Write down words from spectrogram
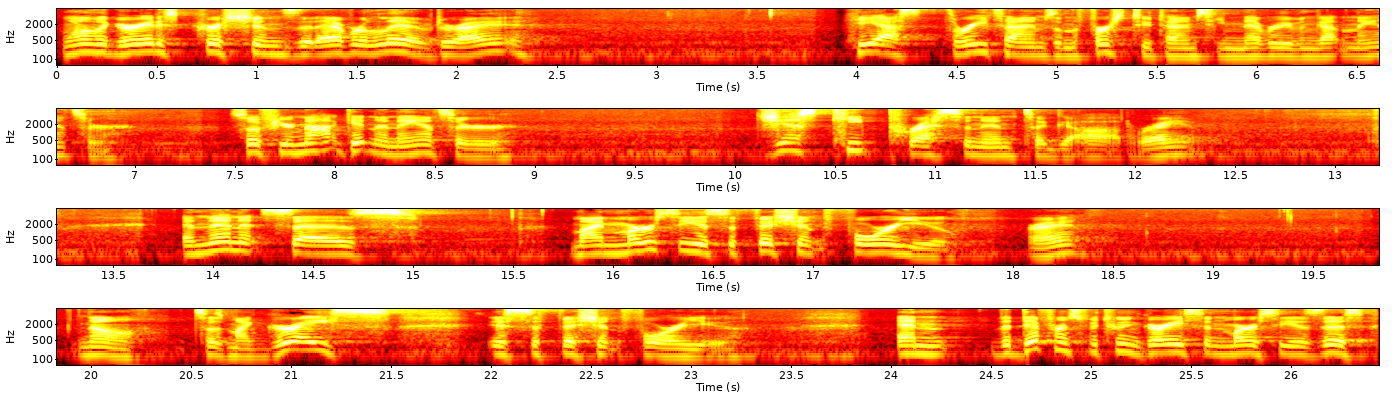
one of the greatest Christians that ever lived, right? He asked three times, and the first two times he never even got an answer. So if you're not getting an answer, just keep pressing into God, right? And then it says, My mercy is sufficient for you, right? No, it says, My grace is sufficient for you. And the difference between grace and mercy is this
